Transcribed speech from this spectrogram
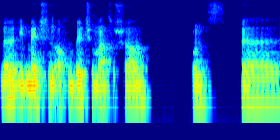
ne, die Menschen auf dem Bildschirm anzuschauen und äh,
